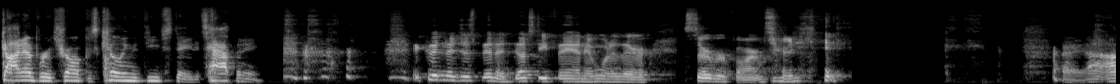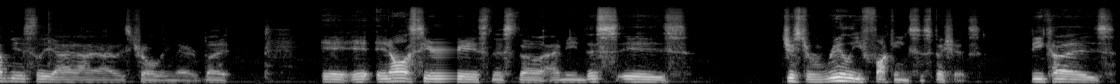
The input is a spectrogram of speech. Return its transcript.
God Emperor Trump is killing the deep state. It's happening. it couldn't have just been a dusty fan in one of their server farms or anything. All right, obviously I, I, I, was trolling there, but it, it, in all seriousness, though, I mean this is just really fucking suspicious because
